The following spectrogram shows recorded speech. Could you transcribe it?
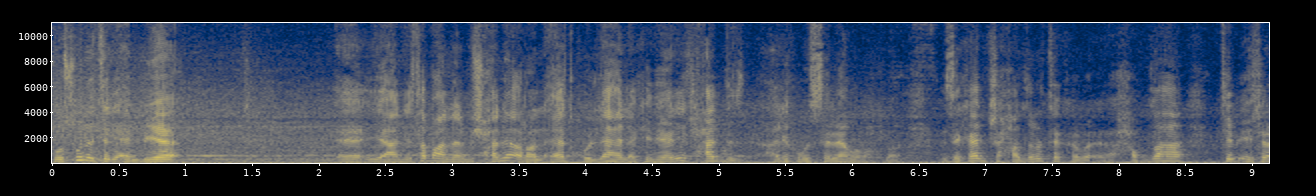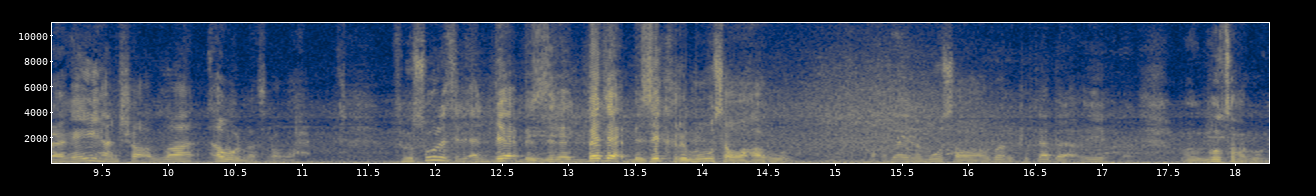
في سورة الأنبياء آه، يعني طبعا مش هنقرأ الآيات كلها لكن يا ريت حد عليكم السلام ورحمة الله. إذا كانش حضرتك حافظها تبقي تراجعيها إن شاء الله أول ما تروحي في سورة الأنبياء بالذات بدأ بذكر موسى وهارون. وقضينا موسى وهارون الكتاب إيه؟ موسى وهارون.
